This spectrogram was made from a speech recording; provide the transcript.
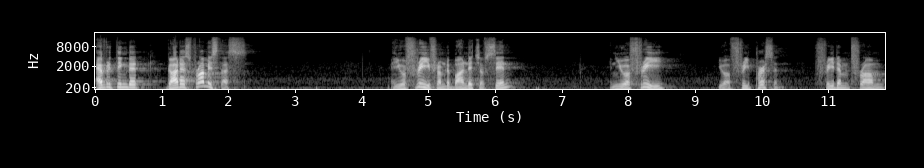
everything that God has promised us. And you are free from the bondage of sin. And you are free, you are a free person. Freedom from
